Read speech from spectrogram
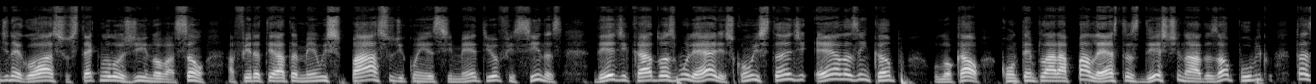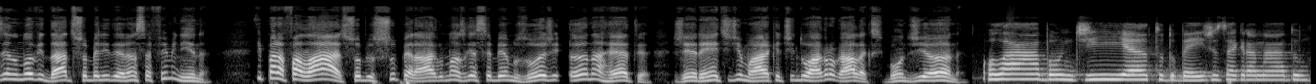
de negócios, tecnologia e inovação, a feira terá também um espaço de conhecimento e oficinas dedicado às mulheres, com o estande Elas em Campo. O local contemplará palestras destinadas ao público, trazendo novidades sobre a liderança feminina. E para falar sobre o Super Agro, nós recebemos hoje Ana Hetter, gerente de marketing do AgroGalaxy. Bom dia, Ana. Olá, bom dia, tudo bem, José Granado?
